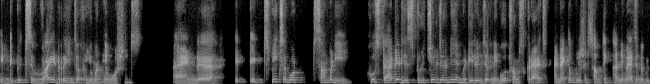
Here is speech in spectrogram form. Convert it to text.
It depicts a wide range of human emotions and uh, it, it speaks about somebody who started his spiritual journey and material journey both from scratch and accomplished something unimaginable.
